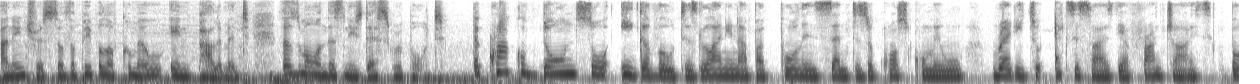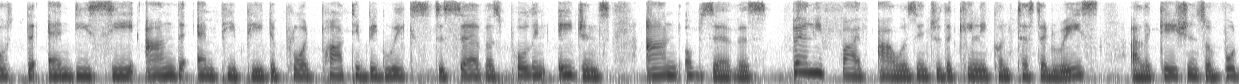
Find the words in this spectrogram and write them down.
and interests of the people of Kumawu in Parliament. There's more on this news desk report. The crack of dawn saw eager voters lining up at polling centers across Kumawu, ready to exercise their franchise. Both the NDC and the NPP deployed party bigwigs to serve as polling agents and observers. Barely five hours into the keenly contested race, allegations of vote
